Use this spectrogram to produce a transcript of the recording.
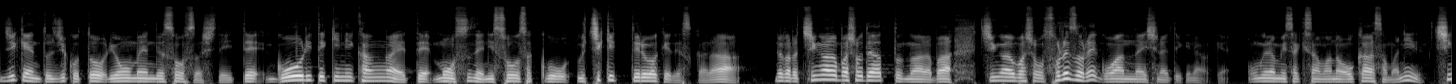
事件と事故と両面で捜査していて、合理的に考えて、もうすでに捜索を打ち切ってるわけですから、だから違う場所であったならば、違う場所をそれぞれご案内しないといけないわけ。小倉美咲様のお母様に違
